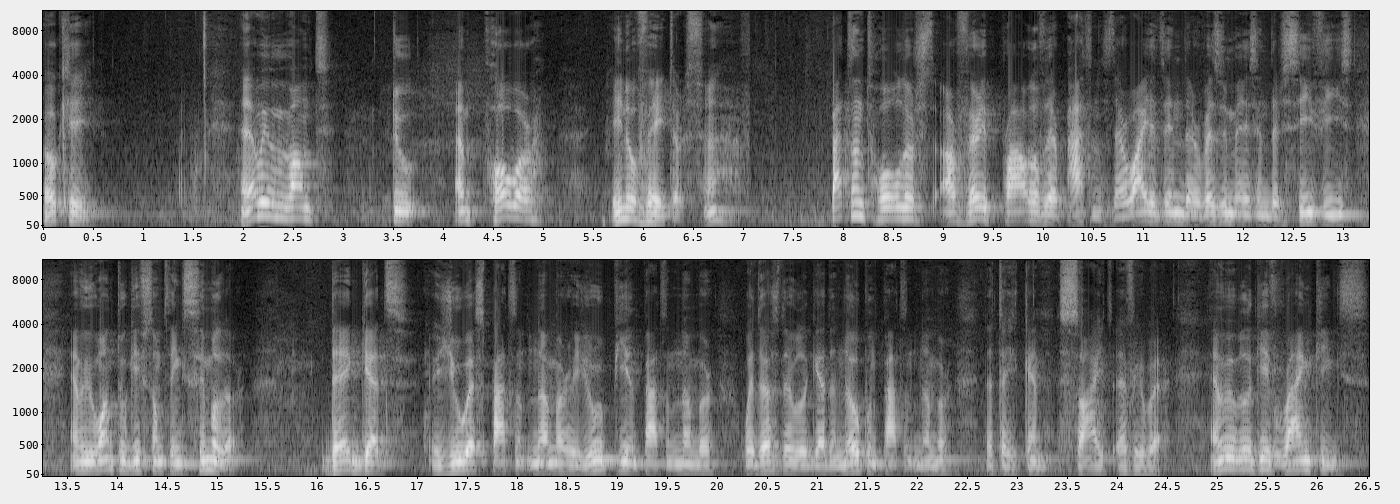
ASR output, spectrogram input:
Okay. And then we want to empower innovators. Patent holders are very proud of their patents. They write it in their resumes, and their CVs, and we want to give something similar. They get a US patent number, a European patent number. With us, they will get an open patent number that they can cite everywhere. And we will give rankings,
